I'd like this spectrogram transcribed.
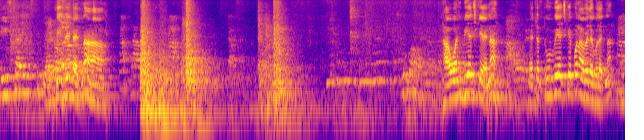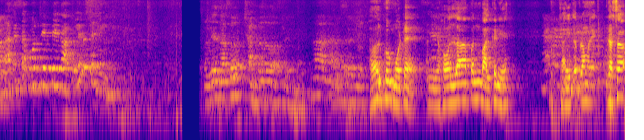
तीस तीस एक आहेत ना? हां. हा वन बी एच के आहे ना? याच्यात टू बी एच के पण अवेलेबल आहेत ना? हॉल खूप मोठा आहे. आणि हॉलला पण बाल्कनी आहे. सांगितल्याप्रमाणे जसं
